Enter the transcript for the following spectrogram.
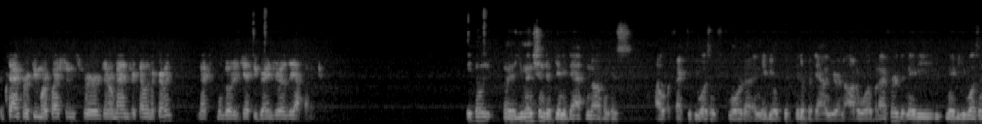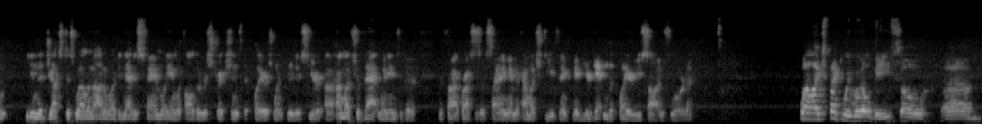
It's time for a few more questions for General Manager Kelly McCrimmon. Next, we'll go to Jesse Granger of the Athletic. Uh, you mentioned Evgeny Dadonov and his how effective he was in Florida, and maybe a bit, bit of a down year in Ottawa. But I've heard that maybe maybe he wasn't he didn't adjust as well in Ottawa, didn't have his family, and with all the restrictions that players went through this year, uh, how much of that went into the, the thought process of signing him, and how much do you think maybe you're getting the player you saw in Florida? Well, I expect we will be. So, um,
